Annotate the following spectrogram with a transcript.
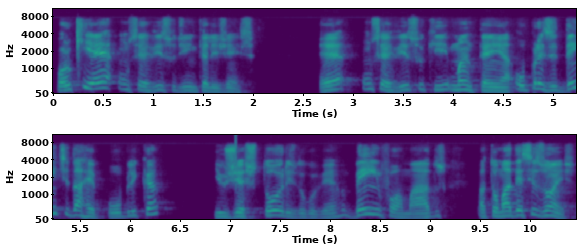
Agora, o que é um serviço de inteligência? É um serviço que mantenha o presidente da República e os gestores do governo bem informados para tomar decisões.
